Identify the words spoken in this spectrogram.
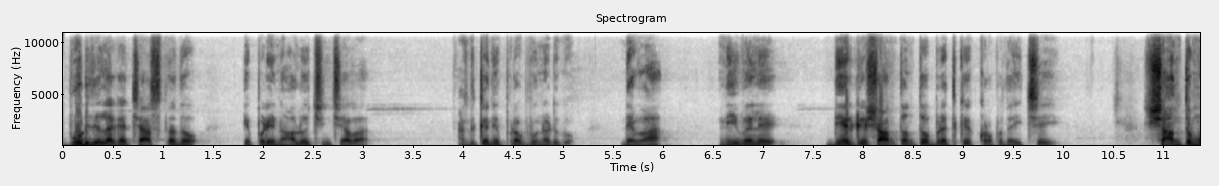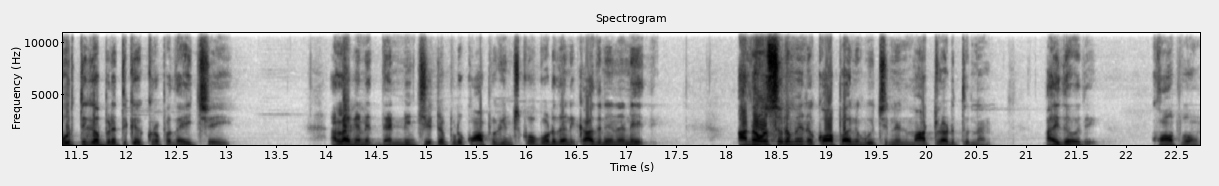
బూడిదలాగా చేస్తుందో ఎప్పుడైనా ఆలోచించావా? అందుకని ప్రభువుని అడుగు. దేవా నీవలే దీర్ఘశాంతంతో బ్రతికే కృప శాంతమూర్తిగా బ్రతికే కృప అలాగని దండించేటప్పుడు కోపగించుకోకూడదని కాదు నేను అనేది. అనవసరమైన కోపాన్ని గురించి నేను మాట్లాడుతున్నాను. ఐదవది కోపం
